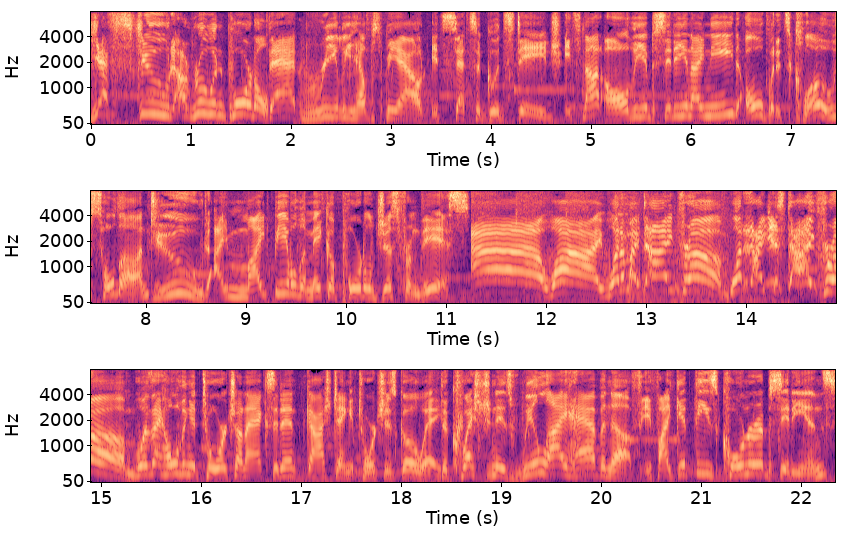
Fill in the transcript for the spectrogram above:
Yes, dude, a ruined portal. That really helps me out. It sets a good stage. It's not all the obsidian I need. Oh, but it's close. Hold on. Dude, I might be able to make a portal just from this. Ah, why? What am I dying from? What did I just die from? Was I holding a torch on accident? Gosh dang it, torches, go away. The question is, will I have enough? If I get these corner obsidians,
